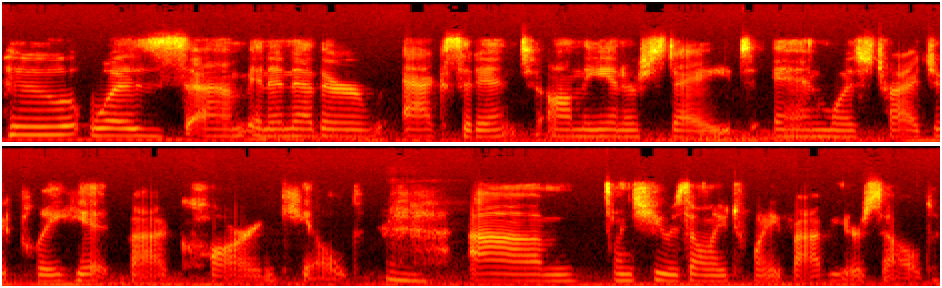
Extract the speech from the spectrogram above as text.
who was um, in another accident on the interstate and was tragically hit by a car and killed. Mm. Um, and she was only 25 years old.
